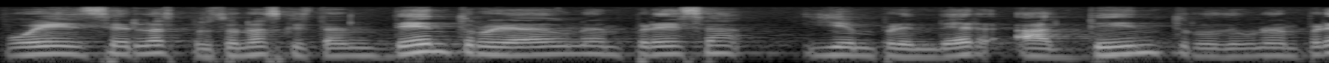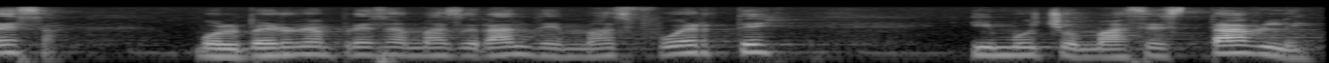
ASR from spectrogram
pueden ser las personas que están dentro ya de una empresa y emprender adentro de una empresa, volver una empresa más grande, más fuerte y mucho más estable.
